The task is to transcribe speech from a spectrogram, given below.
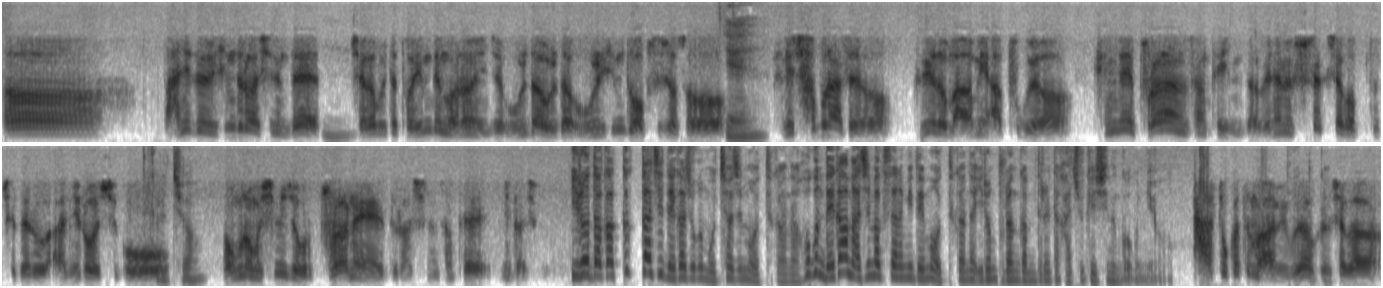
어, 많이들 힘들어 하시는데, 음. 제가 볼 때 더 힘든 거는 이제 울다 울다 울 힘도 없으셔서 예. 굉장히 차분하세요. 그게 더 마음이 아프고요. 굉장히 불안한 상태입니다. 왜냐하면 수색 작업도 제대로 안 이루어지고 그렇죠. 너무너무 심리적으로 불안해들 하시는 상태입니다. 지금. 이러다가 끝까지 내 가족을 못 찾으면 어떡하나. 혹은 내가 마지막 사람이 되면 어떡하나. 이런 불안감들을 다 가지고 계시는 거군요. 다 똑같은 마음이고요. 그래서 제가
